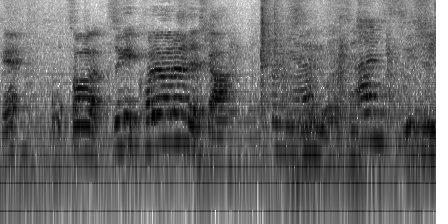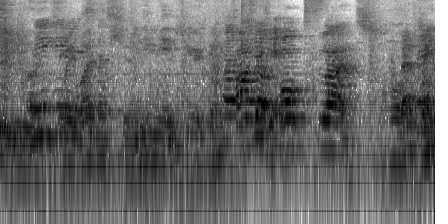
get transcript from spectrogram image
Okay, so 次これは何ですか And Wait, why does she leave me here? How's a box lunch? Oh, bento.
